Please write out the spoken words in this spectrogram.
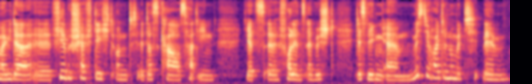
mal wieder äh, viel beschäftigt und das Chaos hat ihn jetzt äh, vollends erwischt. Deswegen ähm, müsst ihr heute nur mit ähm,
